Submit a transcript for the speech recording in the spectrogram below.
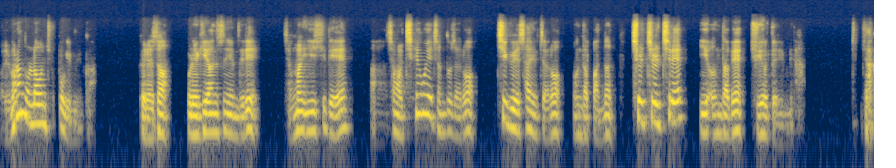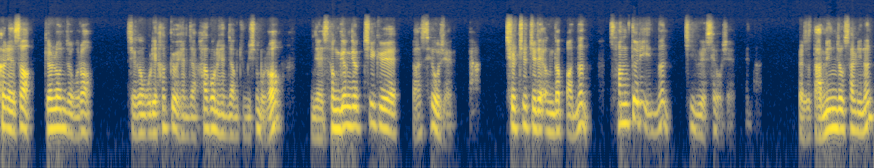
얼마나 놀라운 축복입니까? 그래서 우리 귀한 스님들이 정말 이 시대에 아, 정말 최고의 전도자로 지구의 사역자로 응답받는 777의 이 응답의 주역들입니다. 자, 그래서 결론적으로 지금 우리 학교 현장, 학원 현장 중심으로 이제 성경적 지교회가 세워져야 됩니다. 777에 응답받는 삶들이 있는 지교회 세워져야 됩니다. 그래서 다민족 살리는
